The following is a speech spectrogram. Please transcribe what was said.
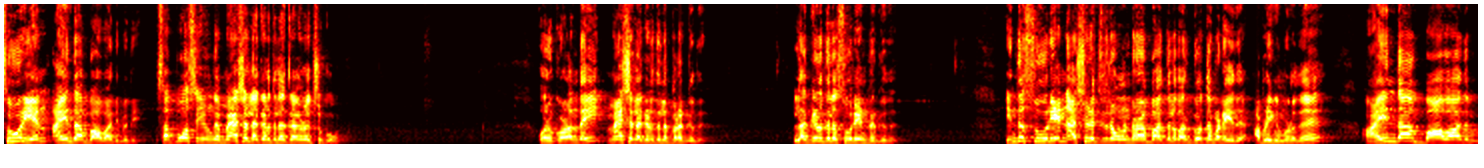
சூரியன் ஐந்தாம் பாவாதிபதி. சப்போஸ் இவங்க மேஷ லக்னத்தில் இருக்காங்கன்னு வச்சுக்கோ. ஒரு குழந்தை மேஷ லக்னத்தில் பிறக்குது. லக்னத்தில் சூரியன் இருக்குது. இந்த சூரியன் அஸ்வினி நட்சத்திரம் ஒன்றாம் பாதத்தில் வர்க்கோத்தம் அடையுது. அப்படிங்கும் பொழுது ஐந்தாம் பாவாதம்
